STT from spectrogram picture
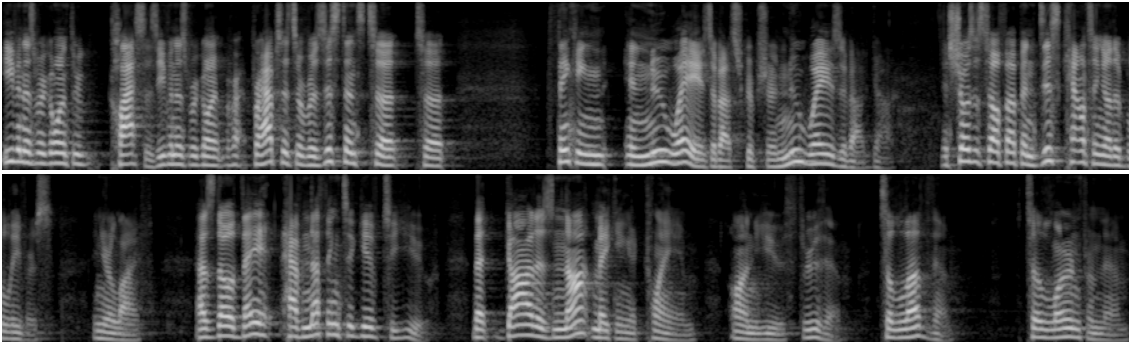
Even as we're going through classes, even as we're going, perhaps it's a resistance to, to thinking in new ways about Scripture, new ways about God. It shows itself up in discounting other believers in your life as though they have nothing to give to you, that God is not making a claim on you through them, to love them to learn from them,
